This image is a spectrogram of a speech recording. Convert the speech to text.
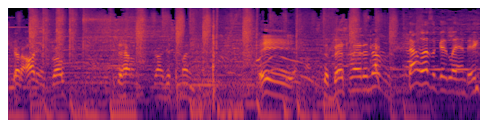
You got an audience, bro. You should have them trying to get some money. Hey, it's the best landing ever. That was a good landing.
